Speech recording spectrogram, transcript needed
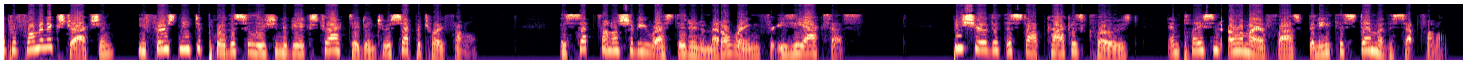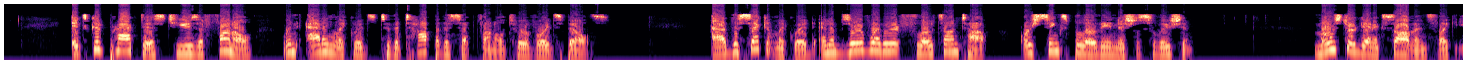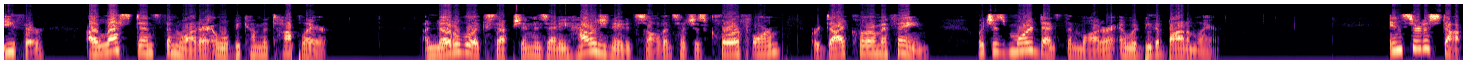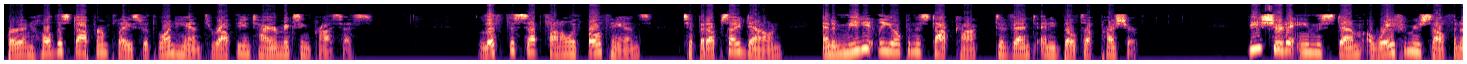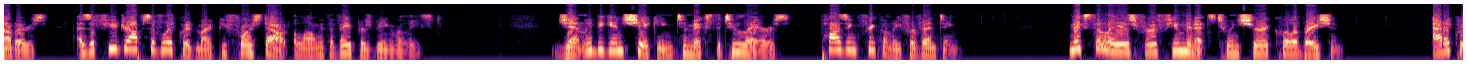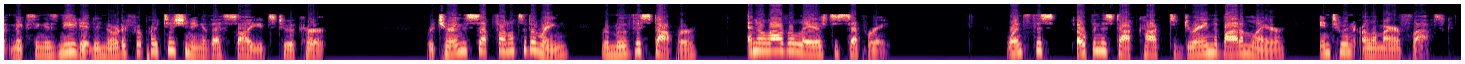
To perform an extraction, you first need to pour the solution to be extracted into a separatory funnel. The SEP funnel should be rested in a metal ring for easy access. Be sure that the stopcock is closed and place an Erlenmeyer flask beneath the stem of the SEP funnel. It's good practice to use a funnel when adding liquids to the top of the SEP funnel to avoid spills. Add the second liquid and observe whether it floats on top or sinks below the initial solution. Most organic solvents, like ether, are less dense than water and will become the top layer. A notable exception is any halogenated solvent such as chloroform or dichloromethane, which is more dense than water and would be the bottom layer. Insert a stopper and hold the stopper in place with one hand throughout the entire mixing process. Lift the SEP funnel with both hands, tip it upside down, and immediately open the stopcock to vent any built-up pressure. Be sure to aim the stem away from yourself and others, as a few drops of liquid might be forced out along with the vapors being released. Gently begin shaking to mix the two layers, pausing frequently for venting. Mix the layers for a few minutes to ensure equilibration. Adequate mixing is needed in order for partitioning of the solutes to occur. Return the SEP funnel to the ring, remove the stopper, and allow the layers to separate. Once this, open the stopcock to drain the bottom layer into an Erlenmeyer flask.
